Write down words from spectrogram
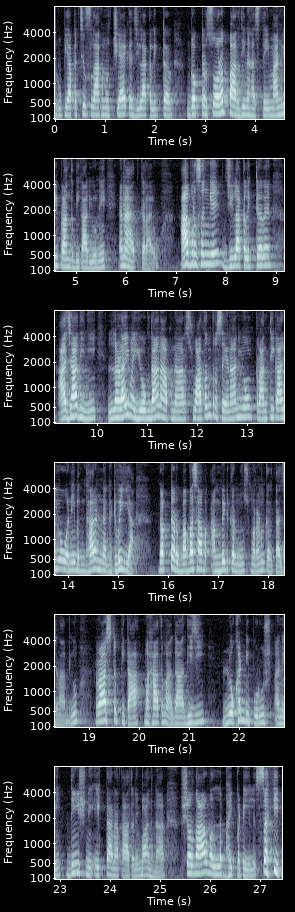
રૂપિયા પચીસ લાખનો ચેક જિલ્લા કલેક્ટર ડૉક્ટર સૌરભ પારધીના હસ્તે માંડવી પ્રાંત અધિકારીઓને એનાયત કરાયો. આ પ્રસંગે જિલ્લા કલેક્ટરે આઝાદીની લડાઈમાં યોગદાન આપનાર સ્વાતંત્ર્ય સેનાનીઓ, ક્રાંતિકારીઓ અને બંધારણના ઘડવૈયા ડૉક્ટર બાબા સાહેબ આંબેડકરનું સ્મરણ કરતા જણાવ્યું, રાષ્ટ્રપિતા મહાત્મા ગાંધીજી, લોખંડી પુરુષ અને દેશની એકતાના તાતણે બાંધનાર સરદાર વલ્લભભાઈ પટેલ સહિત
